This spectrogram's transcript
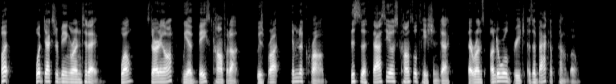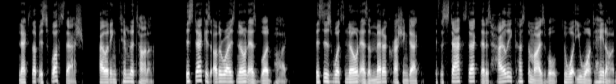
But what decks are being run today? Well, starting off, we have Base Confidant, who has brought Tymna Kraum. This is a Thasios consultation deck that runs Underworld Breach as a backup combo. Next up is Fluff Stash, piloting Tymna Tana. This deck is otherwise known as Blood Pod. This is what's known as a meta crushing deck. It's a stacks deck that is highly customizable to what you want to hate on.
